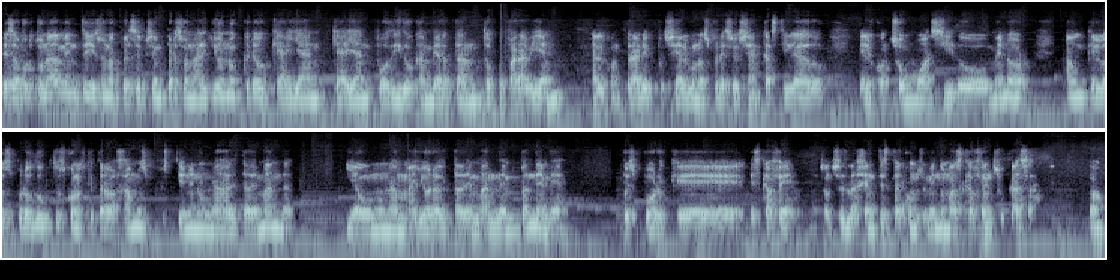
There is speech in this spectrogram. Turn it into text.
desafortunadamente, y es una percepción personal, yo no creo que hayan, que hayan podido cambiar tanto para bien al contrario, pues sí algunos precios se han castigado, el consumo ha sido menor, aunque los productos con los que trabajamos pues tienen una alta demanda y aún una mayor alta demanda en pandemia, pues porque es café, entonces la gente está consumiendo más café en su casa, ¿no?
